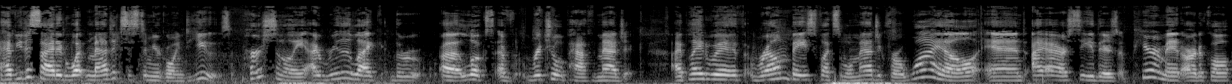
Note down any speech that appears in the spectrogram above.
have you decided what magic system you're going to use? Personally, I really like the uh, looks of Ritual Path Magic. I played with realm based flexible magic for a while, and IRC there's a pyramid article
